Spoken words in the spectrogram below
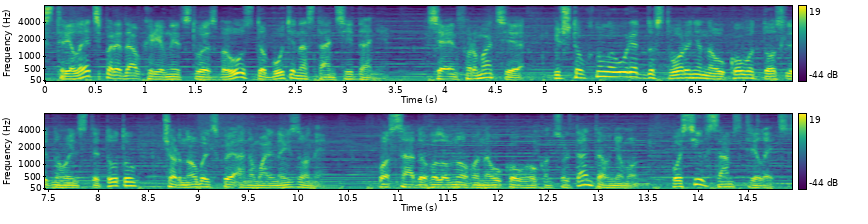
Стрілець передав керівництву СБУ здобуті на станції дані. Ця інформація підштовхнула уряд до створення науково-дослідного інституту Чорнобильської аномальної зони. Посаду головного наукового консультанта в ньому посів сам стрілець.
